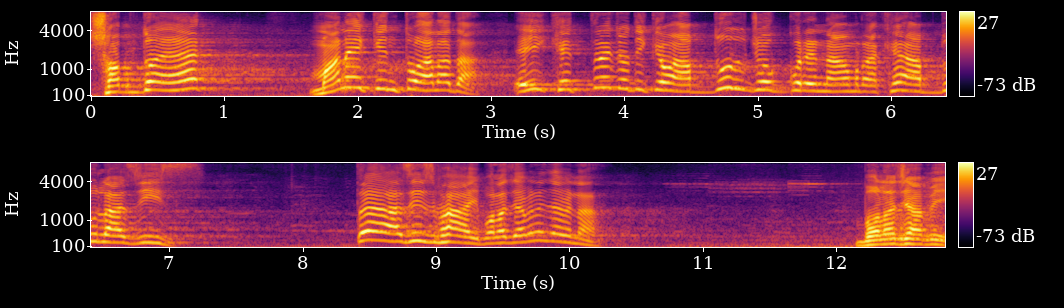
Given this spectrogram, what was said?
শব্দ এক মানে কিন্তু আলাদা। এই ক্ষেত্রে যদি কেউ আব্দুল যোগ করে নাম রাখে, আব্দুল আজিজ। তো আজিজ ভাই, বলা যাবে না যাবে না? বলা যাবে।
